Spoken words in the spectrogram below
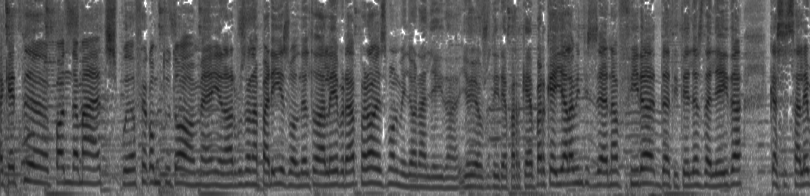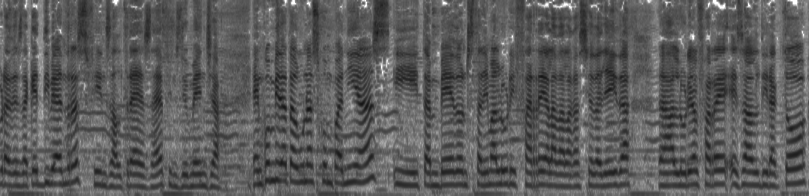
Aquest eh, pont de maig podeu fer com tothom eh, i anar-vos a París o al Delta de l'Ebre, però és molt millor anar a Lleida. Jo ja us diré per què. Perquè hi ha la 26a Fira de Titelles de Lleida que se celebra des d'aquest divendres fins al 3, eh, fins diumenge. Hem convidat algunes companyies i també doncs, tenim a l'Uri Ferrer a la delegació de Lleida. Eh, L'Oriol Ferrer és el director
